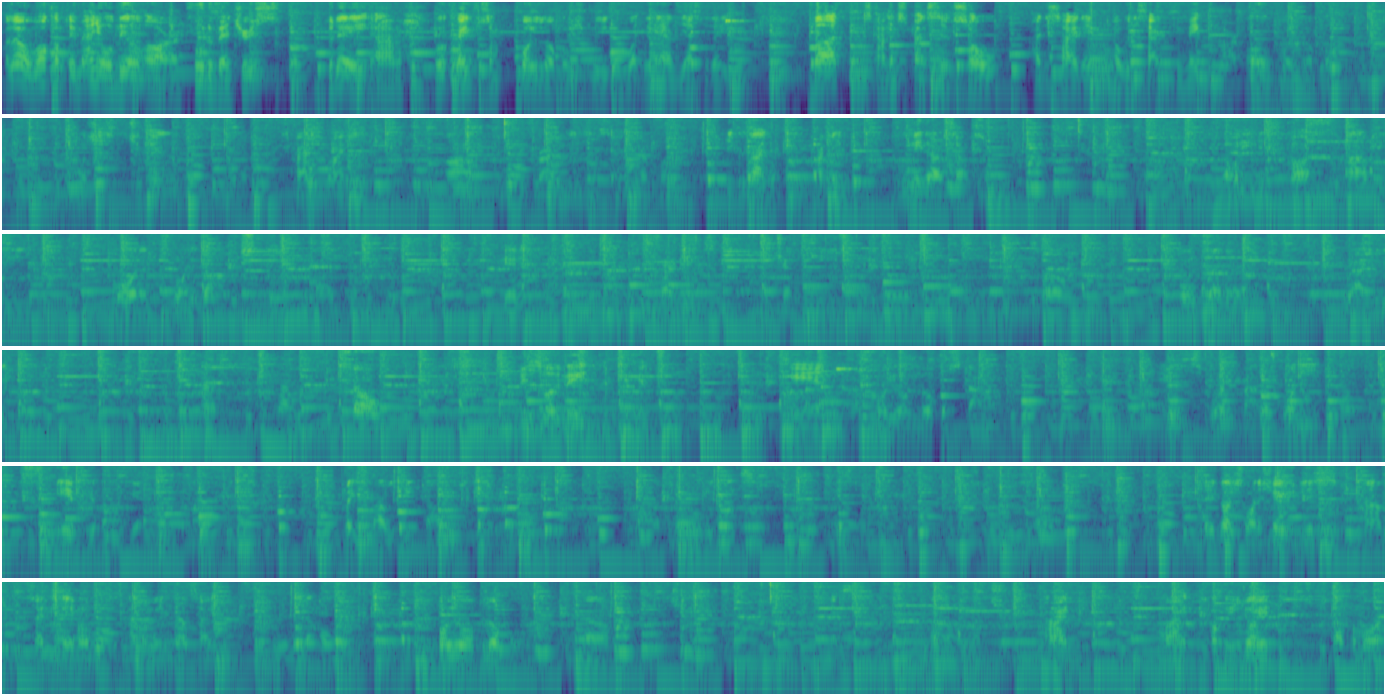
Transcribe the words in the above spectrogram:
Hello, welcome to Emmanuel Bill R Food Adventures. Today, um, we're craving for some pollo loco, which we what we had yesterday, but it's kind of expensive. So I decided, or we decided to make our own pollo loco, which is chicken, you know, Spanish rice, uh, fried beans, and some uh, pico de gallo. Right? We made it ourselves. Uh, normally this costs So this is what we made: the chicken and uh, pollo loco style, and it's worth about twenty to twenty-five bucks if you only get the amount of food plate is probably eight dollars plates. There you go. I just want to share you this. Um, decided to stay home because it's kind of raining outside. We made our own pollo loco lunch. All right, all right. Hope you enjoy it. Subscribe for more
